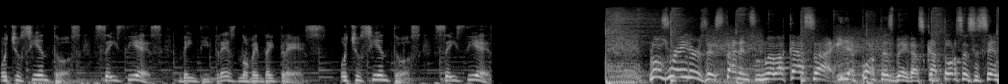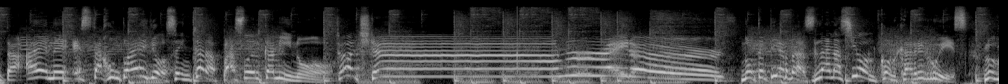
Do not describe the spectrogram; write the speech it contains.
800-610-2393. 800-610. Los Raiders están en su nueva casa y Deportes Vegas 1460 AM está junto a ellos en cada paso del camino. ¡Touchdown Raiders! No te pierdas La Nación con Harry Ruiz los lunes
